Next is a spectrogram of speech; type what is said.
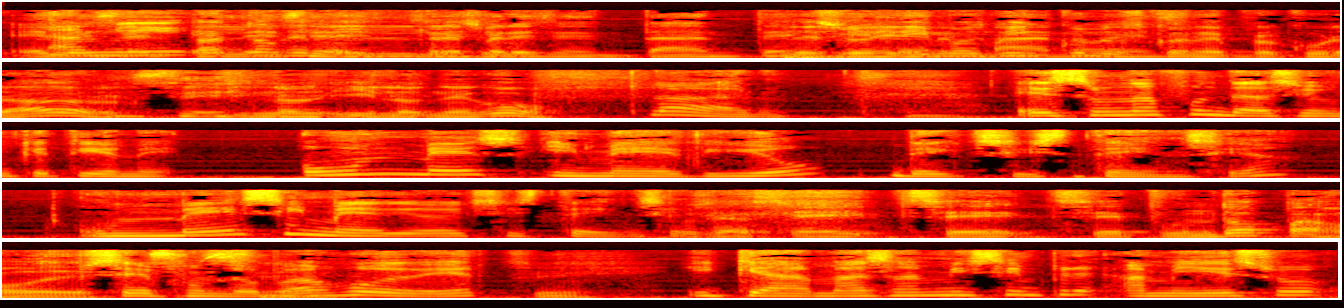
Él a es mí, el, él es Le- el representante. Le el sugerimos vínculos es- con el procurador Sí. y, lo- y los negó. claro, es una fundación que tiene un mes y medio de existencia, un mes y medio de existencia. O sea, se, se, se fundó para joder. se fundó Sí, para joder sí. y que además a mí siempre, a mí eso,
